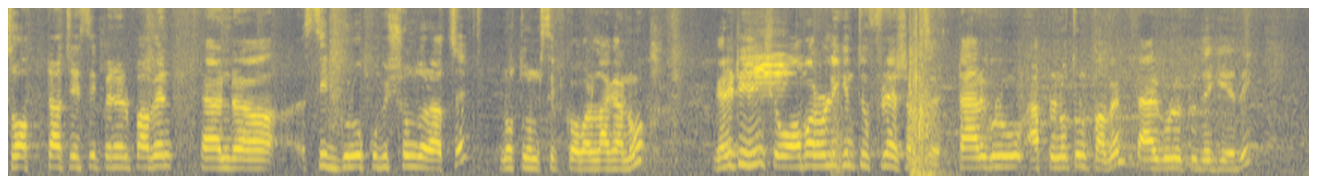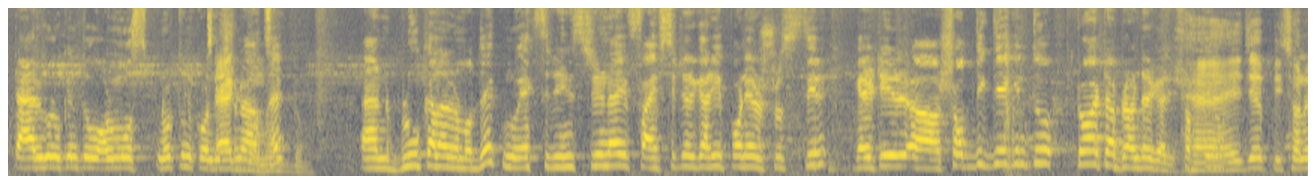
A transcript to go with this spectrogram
সফট টাচ এসি প্যানেল পাবেন অ্যান্ড সিটগুলো খুবই সুন্দর আছে নতুন সিট কভার লাগানো। গাড়িটি ওভারঅলি কিন্তু ফ্রেশ আছে। টায়ারগুলো আপনি নতুন পাবেন টায়ারগুলো একটু দেখিয়ে দিই। টায়ারগুলো কিন্তু অলমোস্ট নতুন কন্ডিশনে আছে। একদম। অ্যান্ড ব্লু কালারের মধ্যে কোনো অ্যাক্সিডেন্ট হিস্ট্রি নাই ফাইভ সিটের গাড়ি পনেরোশো সির গাড়িটির সব দিক দিয়ে কিন্তু টয়োটা ব্র্যান্ডের গাড়ি হ্যাঁ এই যে পিছনে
